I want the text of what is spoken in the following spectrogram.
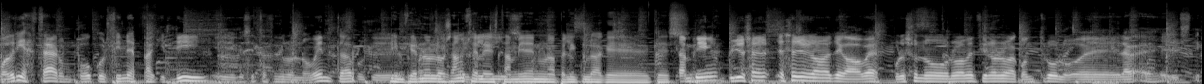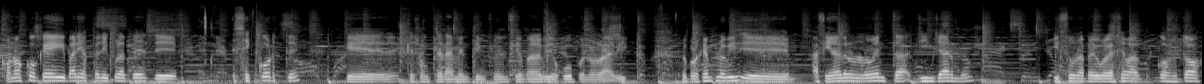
Podría estar un poco el cine Spike Lee, eh, que se está haciendo en los 90. Porque Infierno en Los Ángeles Lee- también, una película que, que es... También, yo ese, ese yo no lo he llegado a ver, por eso no, no lo menciono, no la controlo. Eh, la- eh, conozco que hay varias películas de, de ese corte que, que son claramente influencia para el videojuego, pues no la he visto. Pero por ejemplo, vi, eh, a finales de los 90, Jim Jarmusch hizo una película que se llama Ghost Dog.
